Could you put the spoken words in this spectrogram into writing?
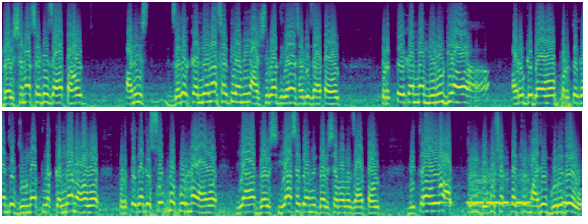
दर्शनासाठी जात आहोत आणि जग कल्याणासाठी आम्ही आशीर्वाद घेण्यासाठी जात आहोत. प्रत्येकांना निरोगी आरोग्य द्यावं प्रत्येकांच्या जीवनातलं कल्याण व्हावं प्रत्येकाचे स्वप्न पूर्ण व्हावं या दर्श यासाठी आम्ही दर्शनाला जात आहोत. मित्रांनो तुम्ही बघू शकता की माझे गुरुदेव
